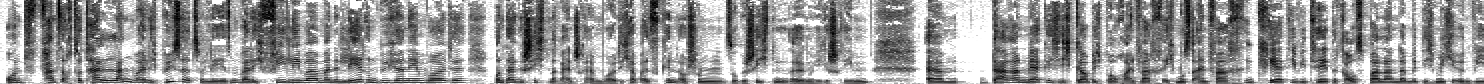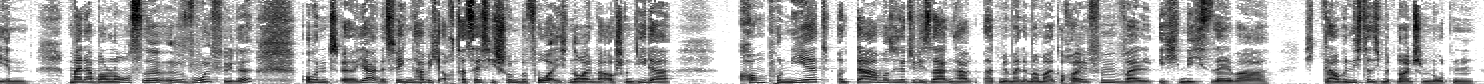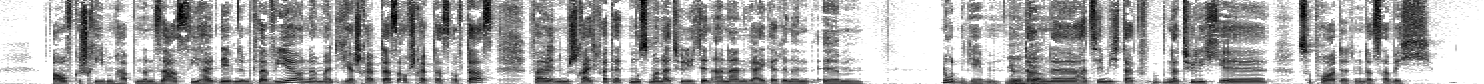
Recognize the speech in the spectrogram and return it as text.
und fand es auch total langweilig, Bücher zu lesen, weil ich viel lieber meine leeren Bücher nehmen wollte und da Geschichten reinschreiben wollte. Ich habe als Kind auch schon so Geschichten irgendwie geschrieben. Ähm, daran merke ich, ich glaube, ich brauche einfach, ich muss einfach Kreativität rausballern, damit ich mich irgendwie in meiner Balance äh, wohlfühle. Und äh, ja, deswegen habe ich auch tatsächlich schon, bevor ich neun war, auch schon Lieder komponiert. Und da muss ich natürlich sagen, hat, hat mir meine Mama geholfen, weil ich nicht selber, ich glaube nicht, dass ich mit neun schon Noten aufgeschrieben habe. Und dann saß sie halt neben dem Klavier und dann meinte ich, ja, schreib das auf, schreib das auf das. Weil in einem Streichquartett muss man natürlich den anderen Geigerinnen ähm, Noten geben. Ja, und dann äh, hat sie mich da natürlich äh, supportet. Und das habe ich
